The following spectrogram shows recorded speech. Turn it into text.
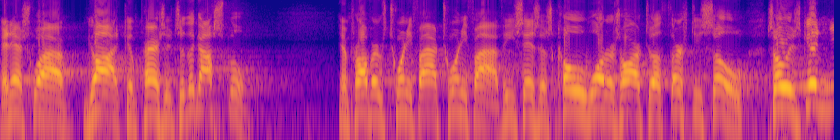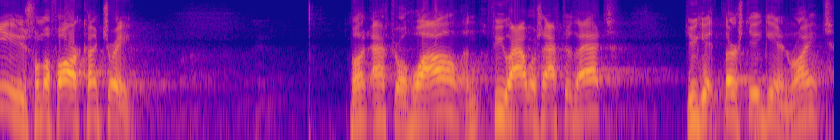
And that's why God compares it to the gospel. In Proverbs 25 25, he says, As cold waters are to a thirsty soul, so is good news from a far country. But after a while, and a few hours after that, you get thirsty again, right?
